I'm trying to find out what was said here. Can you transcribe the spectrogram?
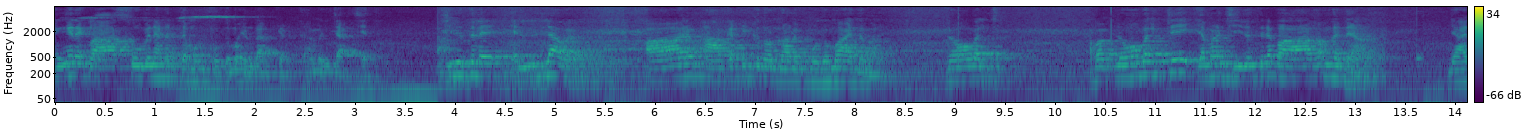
എങ്ങനെ ക്ലാസ് റൂമിനകത്ത് നമുക്ക് പുതുമ ഉണ്ടാക്കിയെടുക്കാം എന്ന് ചർച്ച ചെയ്തു ജീവിതത്തിലെ എല്ലാവരും ആരും ആകർഷിക്കുന്ന ഒന്നാണ് പുതുമ എന്ന് പറയുന്നത്. നോവൽറ്റി അപ്പം നോവൽറ്റി നമ്മുടെ ജീവിതത്തിന്റെ ഭാഗം തന്നെയാണ്. ഞാൻ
